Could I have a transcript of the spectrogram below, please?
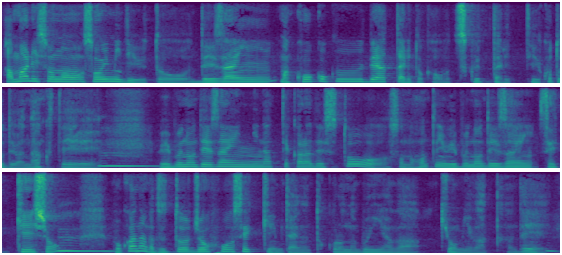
あまりその、そういう意味で言うと、デザイン、まあ、広告であったりとかを作ったりっていうことではなくて、うん、ウェブのデザインになってからですと、その本当にウェブのデザイン、設計書、うん、僕はなんかずっと情報設計みたいなところの分野が興味があったので、うん、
